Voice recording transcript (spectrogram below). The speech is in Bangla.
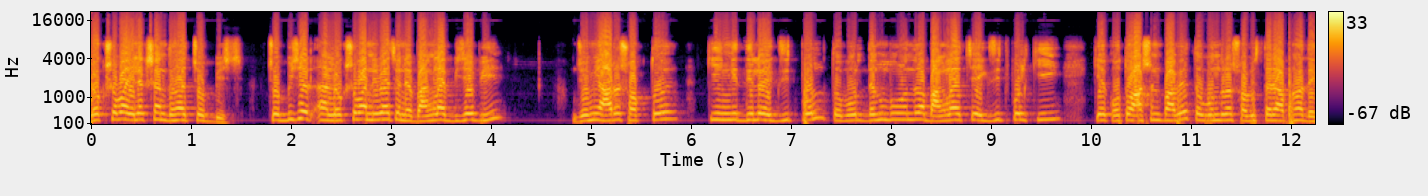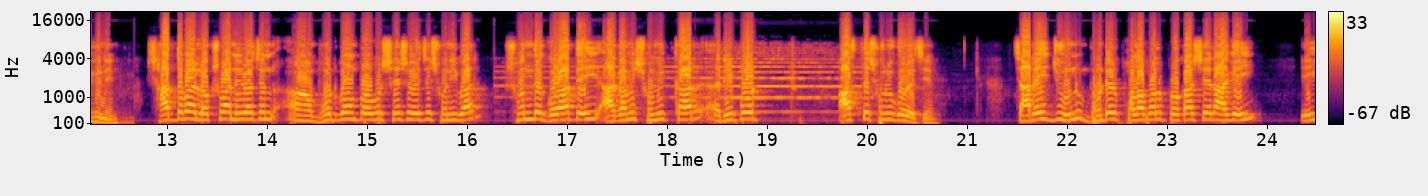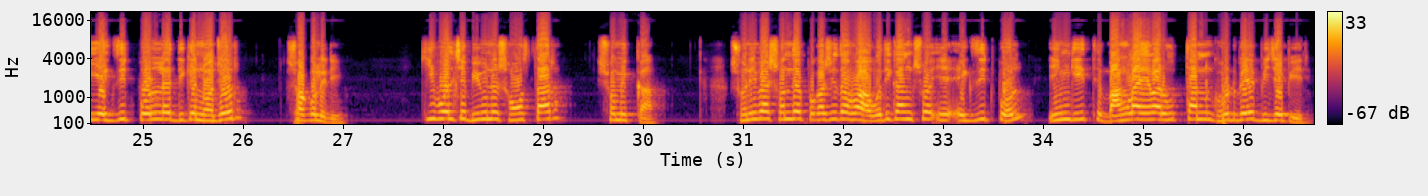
লোকসভা ইলেকশন দু হাজার চব্বিশ। চব্বিশের লোকসভা নির্বাচনে বাংলা বিজেপি জমি আরও শক্ত, কি ইঙ্গিত দিল এক্সিট পোল তো দেখুন বন্ধুরা বাংলা হচ্ছে এক্সিট পোল কি, কে কত আসন পাবে? তো বন্ধুরা, সবিস্তারে আপনারা দেখে নিন। সাত দফায় লোকসভা নির্বাচন ভোট গ্রহণ পর্ব শেষ হয়েছে শনিবার। সন্ধে গোড়াতেই আগামী সমীক্ষার রিপোর্ট আসতে শুরু করেছে। চারই জুন ভোটের ফলাফল প্রকাশের আগেই এই এক্সিট পোলের দিকে নজর সকলেরই। কি বলছে বিভিন্ন সংস্থার সমীক্ষা। শনিবার সন্ধ্যায় প্রকাশিত হওয়া অধিকাংশ এক্সিট পোল ইঙ্গিত বাংলায় এবার উত্থান ঘটবে বিজেপির।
